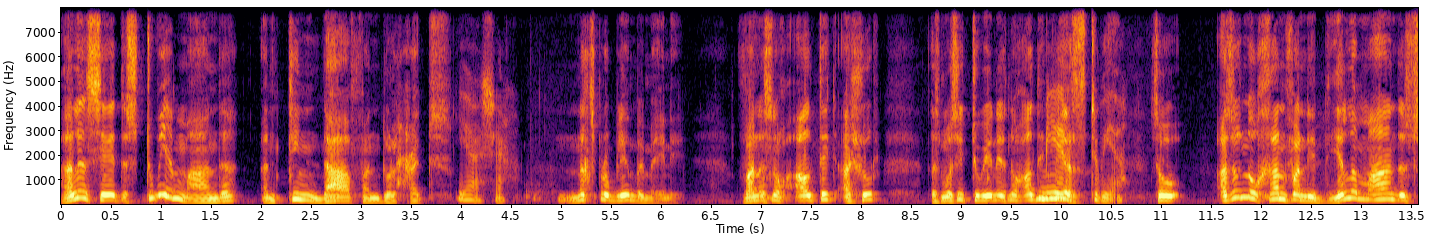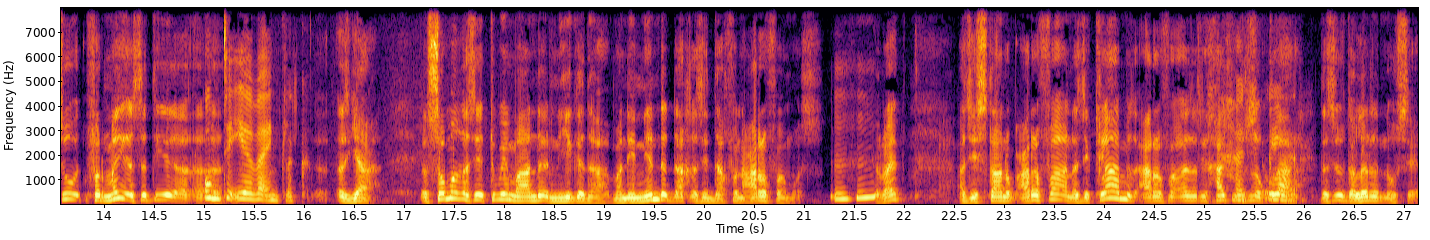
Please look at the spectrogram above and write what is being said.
hulle sê dis 2 maande en 10 dae van Dhul-Hajj. Ja, Sheikh. Niks probleem by my nie. Want is nog altyd Ashur, is mos nie 2 nie, is nog altyd Meer meer. as 2. So as ons nog gaan van die hele maande so vir my is dit 'n uh, Om te ewe eintlik. is ja. Sommige sê 2 maande en 9 dae, want die 9de dag is die dag van Arafah mos. Mm right? As jy staan op Arafah en as jy klaar met Arafah is, mos Hajj nou klaar. oor. Dis hoe hulle dit nou sê.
